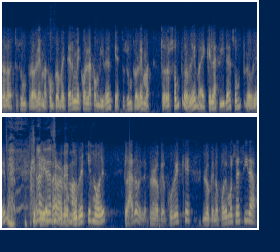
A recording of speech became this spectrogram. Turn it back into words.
no, no, esto es un problema. Comprometerme con la convivencia, esto es un problema. Todos son problemas, es que la vida son problemas. es que la vida es Lo que ocurre es que no es, claro, pero lo que ocurre es que lo que no podemos es ir a,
